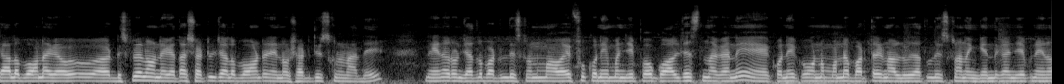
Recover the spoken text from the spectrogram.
చాలా బాగున్నాయి డిస్ప్లేలో ఉన్నాయి కదా షర్ట్లు చాలా బాగుంటాయి. నేను ఒక షర్ట్ తీసుకున్నాను అది. నేను రెండు జతలు బట్టలు తీసుకున్నాను. మా వైఫ్ కొనేయమని చెప్పి కాల్ చేస్తున్నా కానీ కొనియకుండా మొన్న బర్త్డే నాలుగు జతలు తీసుకున్నాను. ఇంకెందుకని చెప్పి నేను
